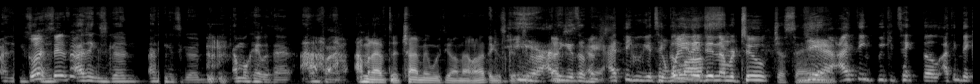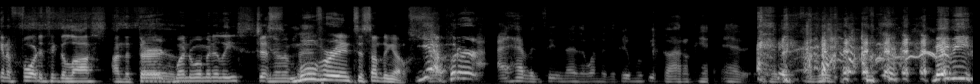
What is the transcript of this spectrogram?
I think it's Go ahead, good. say it. I think it's good. I think it's good. I'm okay with that. I'm ah, fine. I'm gonna have to chime in with you on that one. I think it's good. too. Yeah, I think just- it's okay. just- I think we can take the, way they did number two, just saying. Yeah, I think we can take the. I think they can afford to take the loss on the third So- Wonder Woman at least. just you know move saying? her into something else. Yeah, put her. I haven't seen neither one of the two movies, so I don't can't add. maybe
